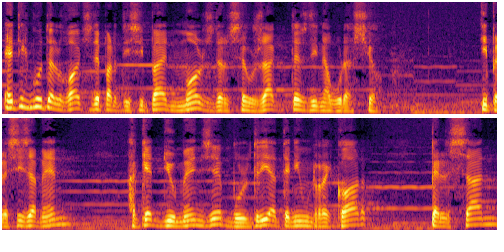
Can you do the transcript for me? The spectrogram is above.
He tingut el goig de participar en molts dels seus actes d'inauguració. I precisament aquest diumenge voldria tenir un record pel sant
